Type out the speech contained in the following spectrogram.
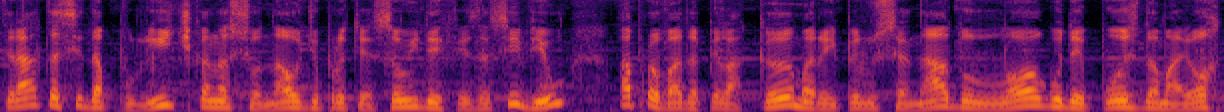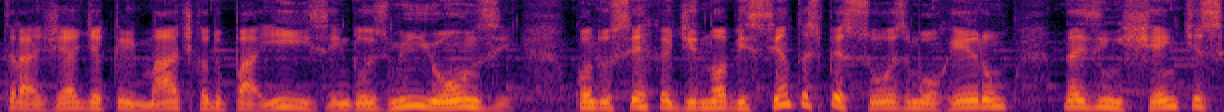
Trata-se da Política Nacional de Proteção e Defesa Civil, aprovada pela Câmara e pelo Senado logo depois da maior tragédia climática do país, em 2011, quando cerca de 900 pessoas morreram nas enchentes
